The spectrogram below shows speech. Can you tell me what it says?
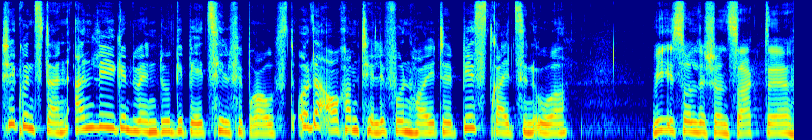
Schick uns dein Anliegen, wenn du Gebetshilfe brauchst oder auch am Telefon heute bis 13 Uhr. Wie Isolde schon sagte,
